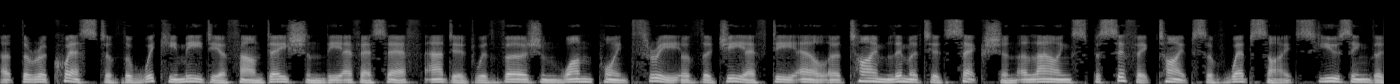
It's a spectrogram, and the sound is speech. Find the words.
at the request of the Wikimedia Foundation the FSF added with version 1.3 of the GFDL a time-limited section allowing specific types of websites using the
